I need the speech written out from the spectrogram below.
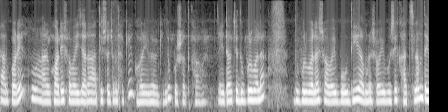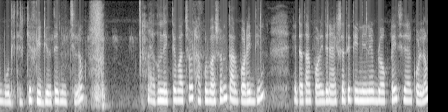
তারপরে আর ঘরে সবাই যারা আত্মীয় স্বজন থাকে, ঘরে এইভাবে কিন্তু প্রসাদ খাওয়া হয়। এটা হচ্ছে দুপুরবেলা। দুপুরবেলা সবাই বৌদি, আমরা সবাই বসে খাচ্ছিলাম, তাই বৌদিদেরকে ভিডিওতে নিচ্ছিলাম। এখন দেখতে পাচ্ছ ঠাকুর বাসন তারপরের দিন এটা তার পরের দিন একসাথে তিন দিনের ব্লগটাই শেয়ার করলাম।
